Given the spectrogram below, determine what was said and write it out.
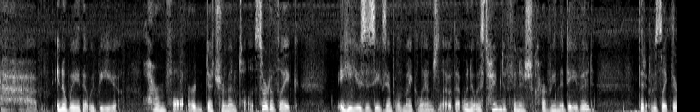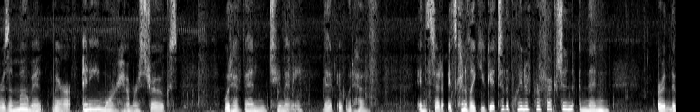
uh, in a way that would be harmful or detrimental. It's sort of like he uses the example of Michelangelo that when it was time to finish carving the David, that it was like there was a moment where any more hammer strokes would have been too many. That it would have instead it's kind of like you get to the point of perfection and then or the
